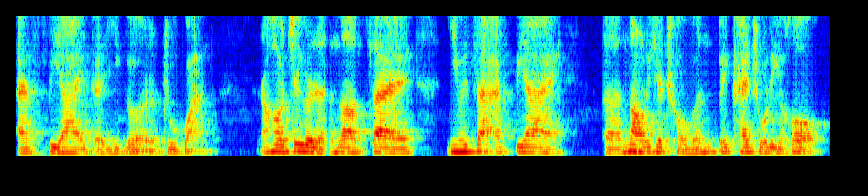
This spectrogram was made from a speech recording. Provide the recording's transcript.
FBI 的一个主管，然后这个人呢，在因为在 FBI 呃闹了一些丑闻，被开除了以后，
